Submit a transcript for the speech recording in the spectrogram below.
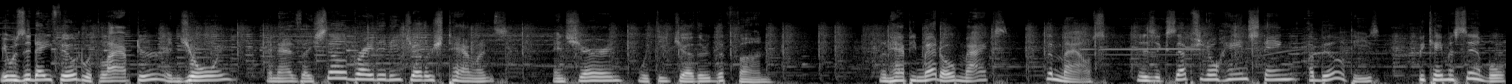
It was a day filled with laughter and joy and as they celebrated each other's talents and sharing with each other the fun. In Happy Meadow, Max the mouse, his exceptional handstand abilities became a symbol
